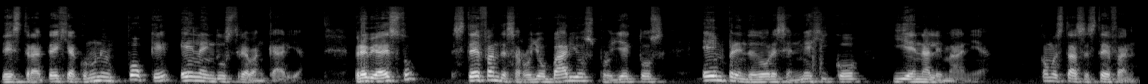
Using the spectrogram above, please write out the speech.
de estrategia con un enfoque en la industria bancaria. Previo a esto, Stefan desarrolló varios proyectos emprendedores en México y en Alemania. ¿Cómo estás, Stefan?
